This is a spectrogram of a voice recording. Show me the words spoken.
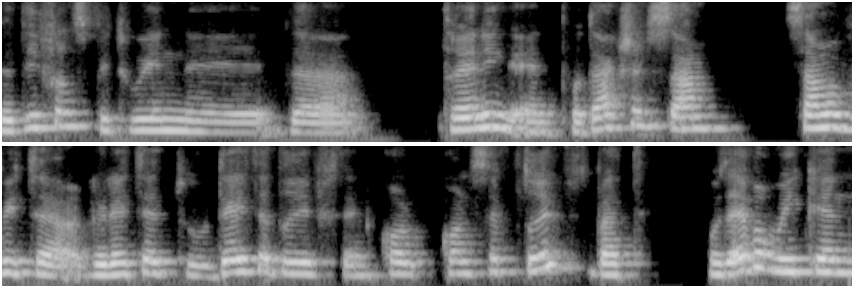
the difference between uh, the training and production. Some some of it are related to data drift and concept drift, but whatever we can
